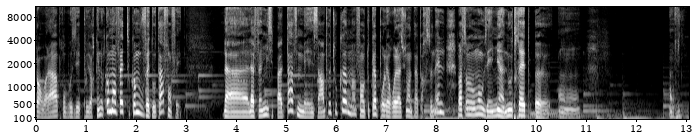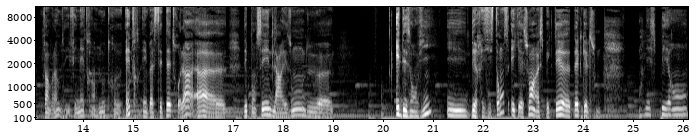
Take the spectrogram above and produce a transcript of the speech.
Genre voilà, proposez plusieurs canaux. Comme en fait, comme vous faites au taf en fait. La, la famille, c'est pas le taf, mais c'est un peu tout comme. Hein. Enfin, en tout cas, pour les relations interpersonnelles, à partir du moment où vous avez mis un autre être euh, en, en vie, enfin voilà, vous avez fait naître un autre être, et ben cet être-là a euh, des pensées, de la raison, de, euh, et des envies, des résistances, et qu'elles soient respectées telles qu'elles sont. En espérant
